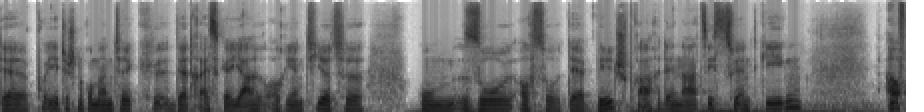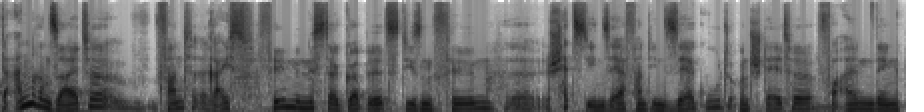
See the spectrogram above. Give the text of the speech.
der poetischen Romantik der 30er Jahre orientierte, um so auch so der Bildsprache der Nazis zu entgegen. Auf der anderen Seite fand Reichsfilmminister Goebbels diesen Film, äh, schätzte ihn sehr, fand ihn sehr gut und stellte vor allen Dingen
